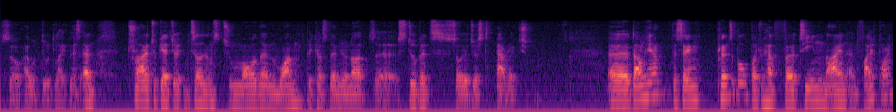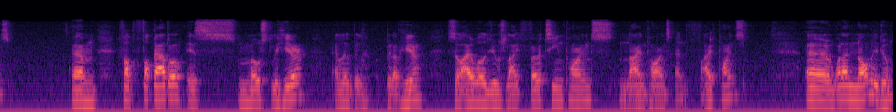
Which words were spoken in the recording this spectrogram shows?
so I would do it like this. And try to get your intelligence to more than one, because then you're not uh, stupid, so you're just average. Uh, down here, the same principle, but you have 13, 9, and 5 points. Um, for for battle is mostly here, a little bit bit of here. So I will use like 13 points, 9 points and 5 points. Uh, what I normally do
